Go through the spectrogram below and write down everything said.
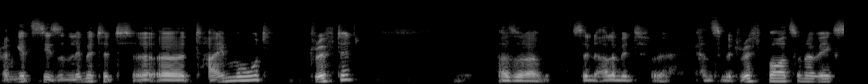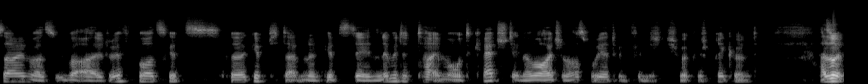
dann gibt es diesen Limited äh, äh, Time Mode, Drifted. Also da sind alle mit, oder kannst du mit Driftboards unterwegs sein, weil es überall Driftboards gibt's, äh, gibt. Dann gibt es den Limited Time Mode Catch, den haben wir heute schon ausprobiert, den finde ich nicht wirklich prickelnd. Also,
